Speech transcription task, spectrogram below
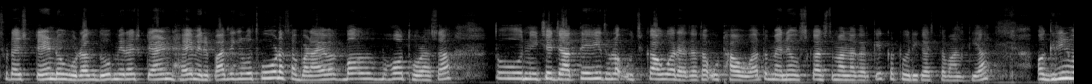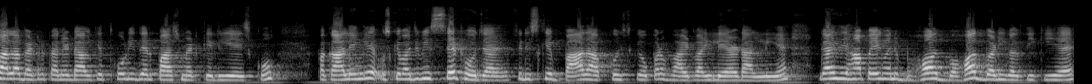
छोटा स्टैंड हो, वो रख दो। मेरा स्टैंड है मेरे पास, लेकिन वो थोड़ा सा बड़ा है, बस बहुत थोड़ा सा। तो नीचे जाते ही थोड़ा उचका हुआ रहता था, उठा हुआ तो मैंने उसका इस्तेमाल ना करके कटोरी का इस्तेमाल किया। और ग्रीन वाला बैटर पहले डाल के थोड़ी देर पाँच मिनट के लिए इसको पका लेंगे, उसके बाद जब ये सेट हो जाए, फिर इसके बाद आपको इसके ऊपर व्हाइट वाली लेयर डालनी है। गाइज़ यहाँ पर एक मैंने बहुत बहुत बड़ी गलती की है,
